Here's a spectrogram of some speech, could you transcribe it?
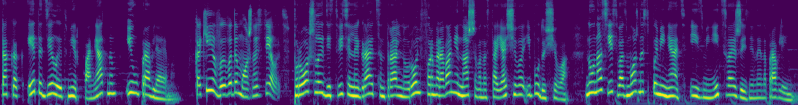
так как это делает мир понятным и управляемым. Какие выводы можно сделать? Прошлое действительно играет центральную роль в формировании нашего настоящего и будущего, но у нас есть возможность поменять и изменить свои жизненные направления.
